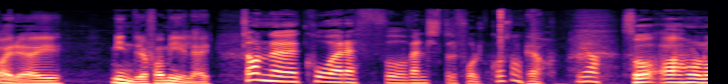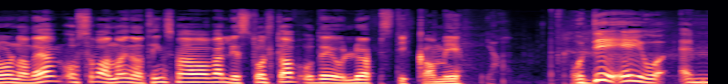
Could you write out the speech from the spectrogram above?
bare i mindre familier. Sånn eh, KrF og venstrefolk og sånt. Ja. Ja. Så jeg har nå ordna det. Og så var det en annen ting som jeg var veldig stolt av, og det er jo løpstikka mi. Ja. Og det er jo en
